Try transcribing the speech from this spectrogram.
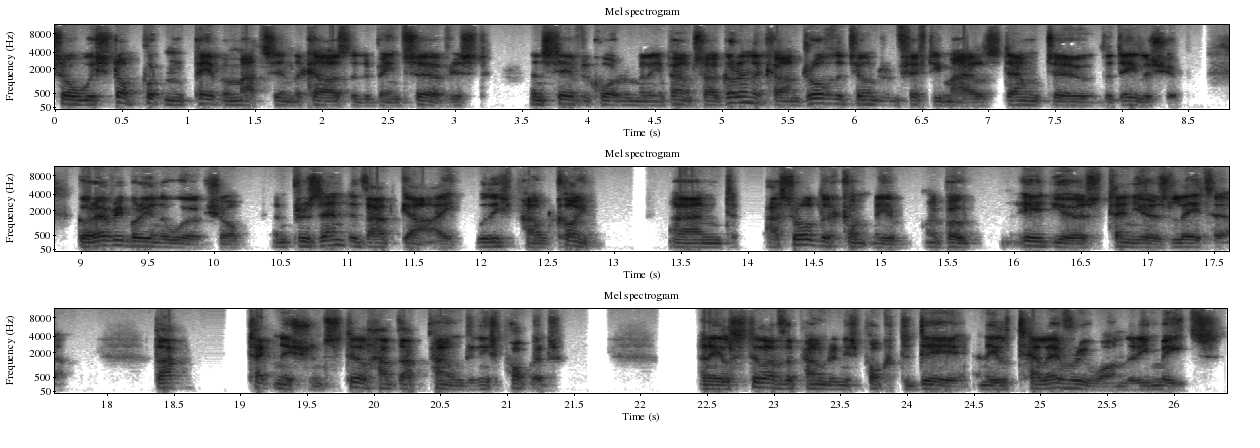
So we stopped putting paper mats in the cars that had been serviced and saved a quarter of a million pounds. So I got in the car and drove the 250 miles down to the dealership, got everybody in the workshop and presented that guy with his pound coin. And I sold the company about eight years, 10 years later. That technician still had that pound in his pocket. And he'll still have the pound in his pocket today. And he'll tell everyone that he meets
